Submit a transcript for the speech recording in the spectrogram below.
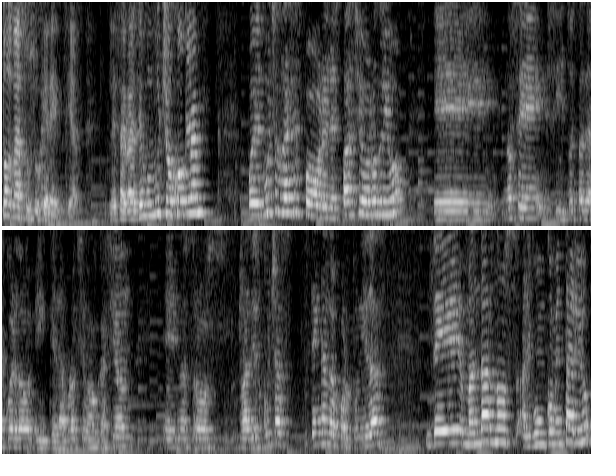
todas sus sugerencias. Les agradecemos mucho, Hoglan. Pues muchas gracias por el espacio, Rodrigo. Eh, no sé si tú estás de acuerdo en que la próxima ocasión nuestros radioescuchas tengan la oportunidad de mandarnos algún comentario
